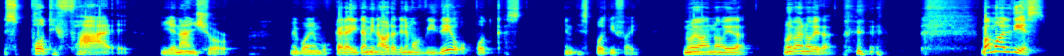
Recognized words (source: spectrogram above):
Spotify y en Anchor. Me pueden buscar ahí también. Ahora tenemos video podcast en Spotify. Nueva novedad, nueva novedad. Vamos al 10.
